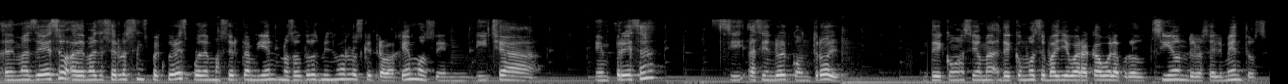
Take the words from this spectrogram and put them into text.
además de eso, además de ser los inspectores, podemos ser también nosotros mismos los que trabajemos en dicha empresa, haciendo el control de cómo se llama, de cómo se va a llevar a cabo la producción de los alimentos,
